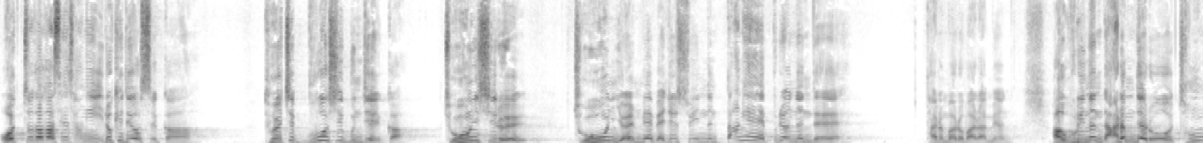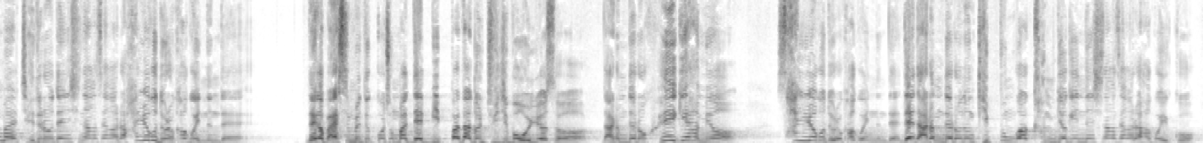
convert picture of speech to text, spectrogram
어쩌다가 세상이 이렇게 되었을까? 도대체 무엇이 문제일까? 좋은 씨를 좋은 열매 맺을 수 있는 땅에 뿌렸는데 다른 말로 말하면 아 우리는 나름대로 정말 제대로 된 신앙생활을 하려고 노력하고 있는데 내가 말씀을 듣고 정말 내 밑바닥을 뒤집어 올려서 나름대로 회개하며 살려고 노력하고 있는데 내 나름대로는 기쁨과 감격이 있는 신앙생활을 하고 있고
